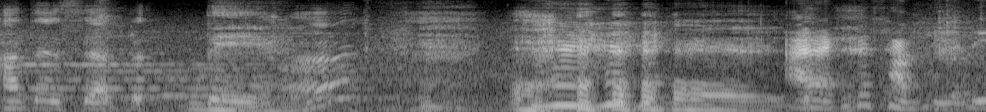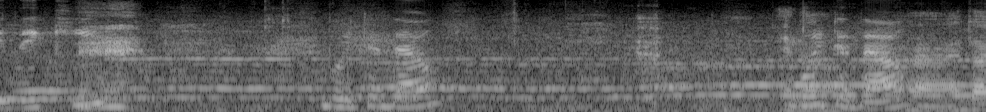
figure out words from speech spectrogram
হাতের স্যাপটা দে মা। আর একটা সাপ দিয়ে দিই দেখি। বইটা দাও। বইটা দাও। হ্যাঁ এটা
